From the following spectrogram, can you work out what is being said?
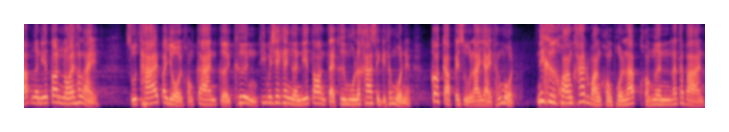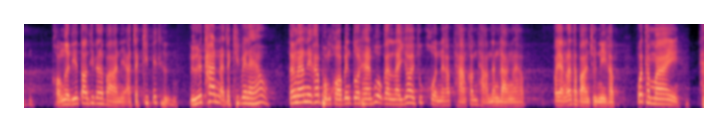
รับเงินดิจิตอลน้อยเท่าไหร่สุดท้ายประโยชน์ของการเกิดขึ้นที่ไม่ใช่แค่เงินดิจิตอลแต่คือมูลค่าเศรษฐกิจทั้งหมดเนี่ยก็กลับไปสู่รายใหญ่ทั้งหมด นี่คือความคาดหวังของผลลัพธ์ของเงินรัฐบาล ของเงินดิจิตอลที่รัฐบาลเนี่ยอาจจะคิดไม่ถึง หรือท่านอาจจะคิดไว้แล้ว ดังนั้นเนยครับผมขอเป็นตัวแทนผู้ประกันรายย่อยทุกคนนะครับถามคำถามดังๆนะครับ ไปยังรัฐบาลชุดนี้ครับ ว่าทำไมแท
